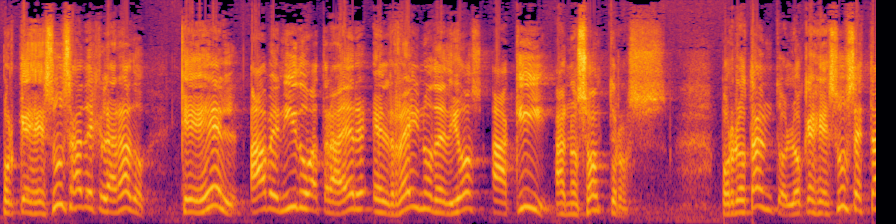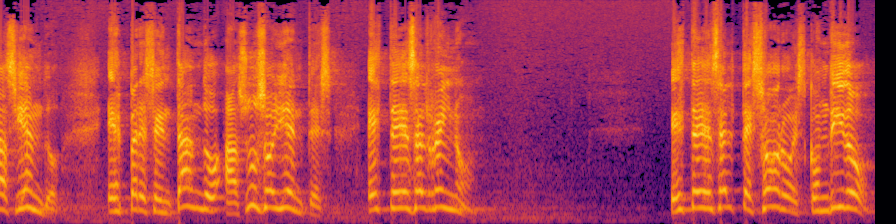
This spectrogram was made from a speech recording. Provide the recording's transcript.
Porque Jesús ha declarado que Él ha venido a traer el reino de Dios aquí a nosotros. Por lo tanto, lo que Jesús está haciendo es presentando a sus oyentes, este es el reino, este es el tesoro escondido,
